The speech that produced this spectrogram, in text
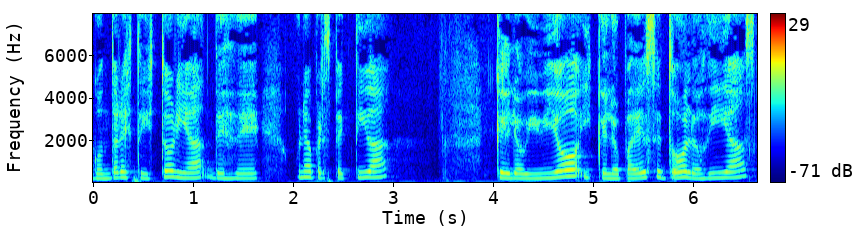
contar esta historia desde una perspectiva que lo vivió y que lo padece todos los días.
